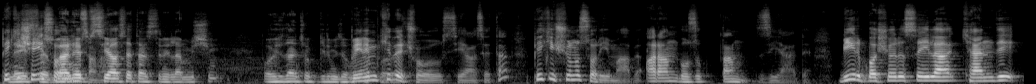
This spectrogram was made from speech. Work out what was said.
Peki Neyse, şeyi sorayım ben hep sana. siyaseten sinirlenmişim. O yüzden çok girmeyeceğim. Benimki de çoğu siyaseten. Peki şunu sorayım abi. Aran bozuktan ziyade. Bir başarısıyla kendi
